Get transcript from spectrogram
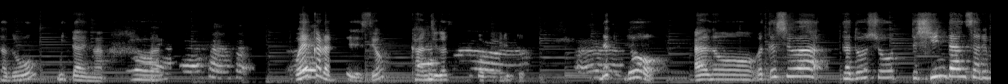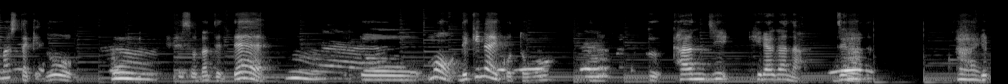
多動みたいな、はい。親から見てですよ、感じがする子がいると。だけど、あの私は多動症って診断されましたけど、うん。で育てて、うん。と、もうできないことを、漢字、ひらがな、全部。はい。でき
